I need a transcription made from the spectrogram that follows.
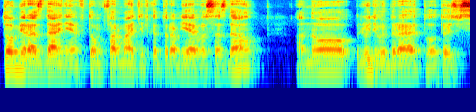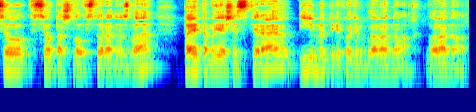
то мироздание в том формате, в котором я его создал, оно, люди выбирают плод. То есть все, все пошло в сторону зла. Поэтому я сейчас стираю, и мы переходим к глава Ноах. Глава Ноах.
